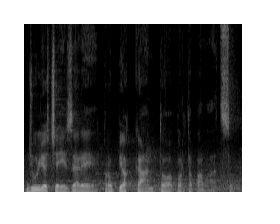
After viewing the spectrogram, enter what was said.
Giulio Cesare, proprio accanto a Porta Palazzo.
